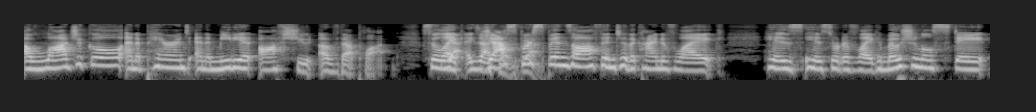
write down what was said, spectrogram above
a logical and apparent and immediate offshoot of that plot. So like Yeah, exactly, jasper yeah. spins off into the kind of like his his sort of like emotional state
